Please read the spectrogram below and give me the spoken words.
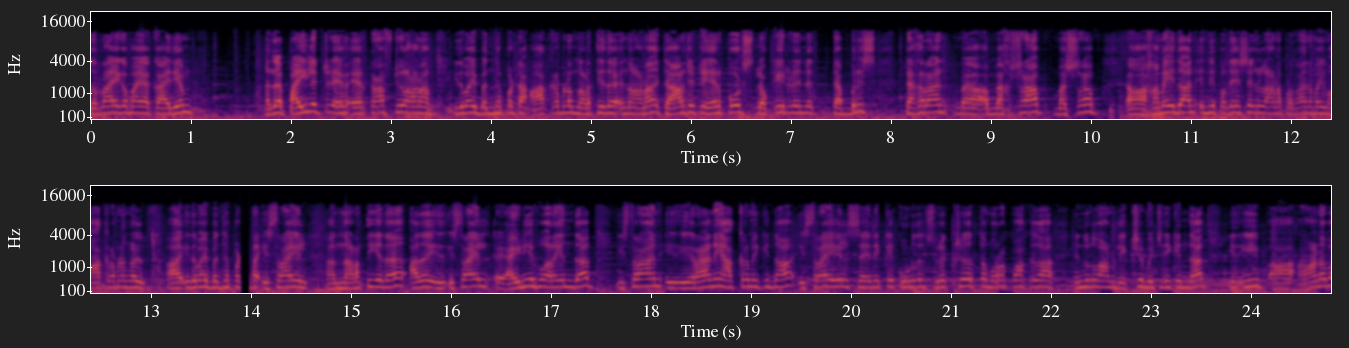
നിർണായകമായ കാര്യം. അത് പൈലറ്റഡ് എയർക്രാഫ്റ്റുകളാണ് ഇതുമായി ബന്ധപ്പെട്ട ആക്രമണം നടത്തിയത് എന്നാണ്. Target airports located in Tabriz Tehran മെഹ്റാബ് മഷ്റാബ് ഹമേദാൻ എന്നീ പ്രദേശങ്ങളിലാണ് പ്രധാനമായും ആക്രമണങ്ങൾ ഇതുമായി ബന്ധപ്പെട്ട ഇസ്രായേൽ നടത്തിയത്. അത് ഇസ്രായേൽ ഐ ഡി എഫ് പറയുന്നത് ഇസ്രാൻ ഇറാനെ ആക്രമിക്കുന്ന ഇസ്രായേൽ സേനയ്ക്ക് കൂടുതൽ സുരക്ഷിതത്വം ഉറപ്പാക്കുക എന്നുള്ളതാണ് ലക്ഷ്യം വെച്ചിരിക്കുന്നത്. ഈ ആണവ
